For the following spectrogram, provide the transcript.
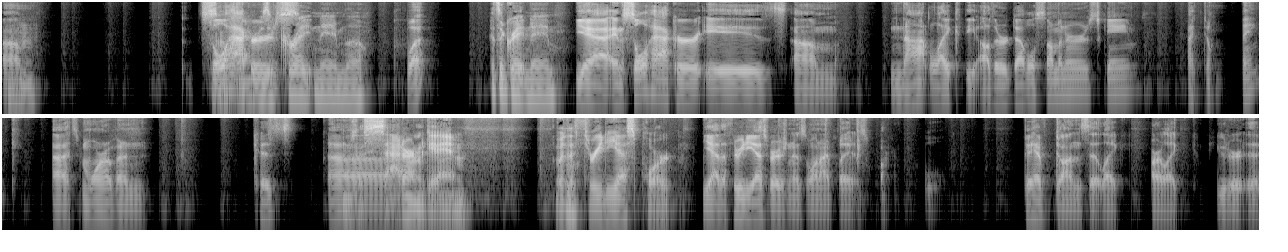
Um, Soul Okay. Hackers It's a great name though. What? It's a great name. Yeah, and Soul Hacker is um not like the other Devil Summoners games. I don't think uh, it's more of an because It was uh, a Saturn game with a 3DS port. yeah, the 3DS version is the one I played. It's fucking cool. They have guns that like are like computer uh,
